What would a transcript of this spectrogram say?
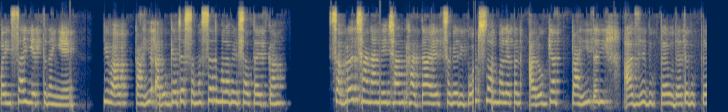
पैसा येत नाहीये. किंवा काही आरोग्याच्या समस्या तुम्हाला भेडसावतायत का? सगळं छान आहे छान खातायत सगळे रिपोर्ट्स नॉर्मल आहे पण आरोग्यात काहीतरी आज हे दुखतंय उद्या ते दुखतंय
